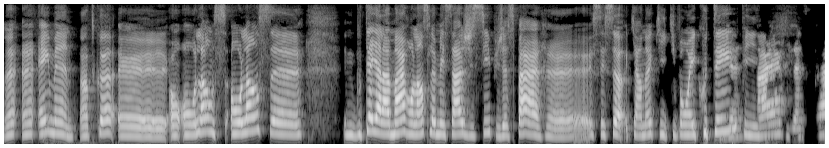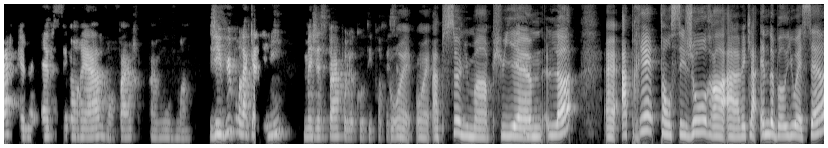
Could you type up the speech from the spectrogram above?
Hein, hein, amen. En tout cas, euh, on, lance, on lance euh, une bouteille à la mer, on lance le message ici, puis j'espère, euh, c'est ça, qu'il y en a qui, vont écouter. J'espère que le FC Montréal vont faire un mouvement. J'ai vu pour l'académie, mais j'espère pour le côté professionnel. Oui, oui, absolument. Puis là, après ton séjour avec la NWSL,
